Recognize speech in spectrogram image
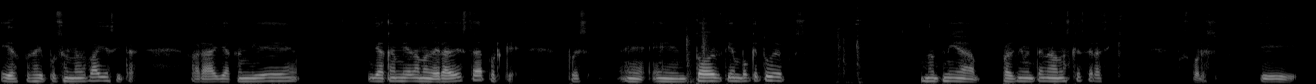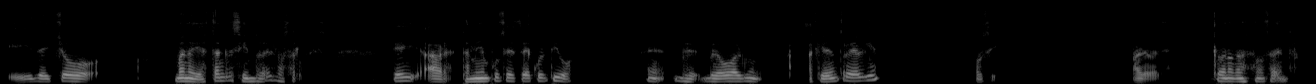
y después ahí puse unas vallas y tal. Ahora ya cambié, ya cambié la madera de esta porque pues eh, en todo el tiempo que tuve pues no tenía prácticamente nada más que hacer, así que pues por eso. Y, de hecho, bueno, ya están creciendo eh, los árboles. Ok, ahora también puse este cultivo. Eh, ve- veo a alguien. ¿Aquí adentro hay alguien? ¿O sí? Vale, vale. Qué bueno que no estamos adentro.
